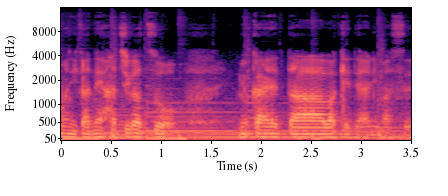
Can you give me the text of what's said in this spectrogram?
間にかね、8月を迎えたわけであります。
